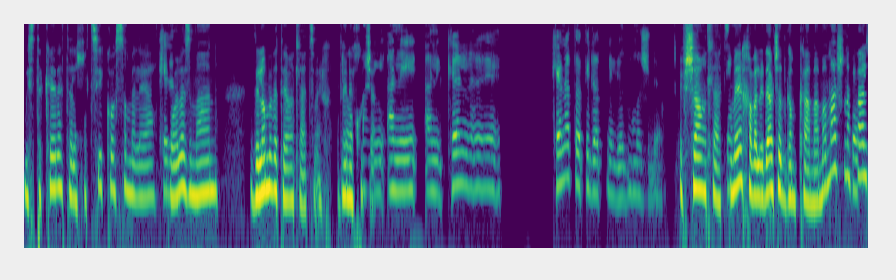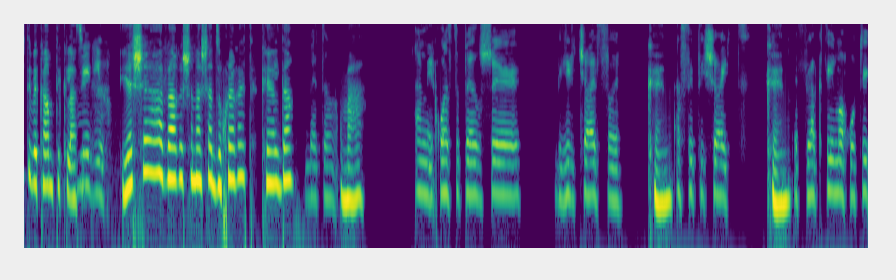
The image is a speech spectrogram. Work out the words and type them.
מסתכלת על חצי כוס המלאה כן. כל הזמן, ולא מוותרת לעצמך, לא, ונחושה. אני, אני, אני כן, כן נתתי לעצמי להיות במשבר. אפשרת לעצמך, אבל יודעת שאת גם קמה. ממש נפלתי וקמתי קלאסי. בדיוק, יש אהבה ראשונה שאת זוכרת כילדה? בטח. מה? אני יכולה לספר שבגיל 19 כן, עשיתי שייט. כן. הפלגתי עם אחותי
